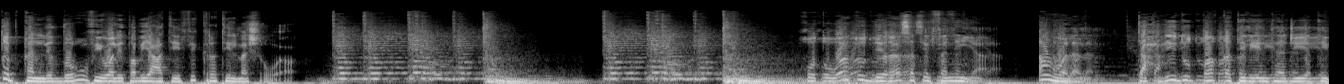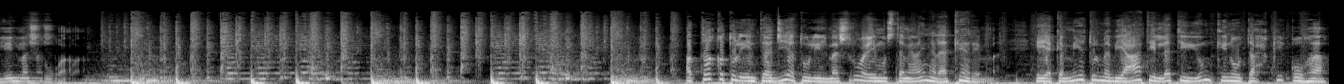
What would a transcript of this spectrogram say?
طبقا للظروف ولطبيعة فكرة المشروع. خطوات الدراسة الفنية. أولا تحديد الطاقة الإنتاجية للمشروع. الطاقة الإنتاجية للمشروع مستمعين الأكارم هي كمية المبيعات التي يمكن تحقيقها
